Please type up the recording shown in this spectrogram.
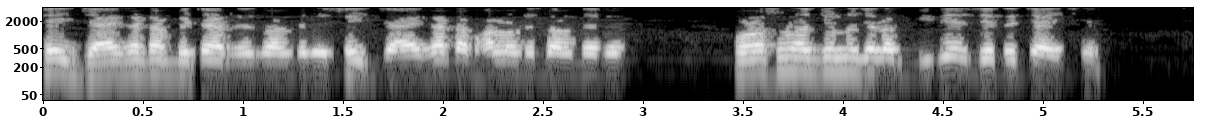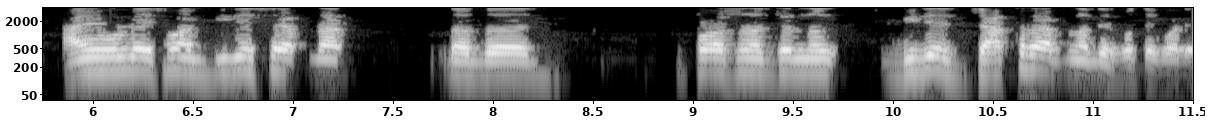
সেই জায়গাটা বেটার রেজাল্ট দেবে। সেই জায়গাটা ভালো রেজাল্ট দেবে। পড়াশোনার জন্য যারা বিদেশ যেতে চাইছে আমি বলব এই সময় বিদেশে আপনার পড়াশোনার জন্য বিদেশ যাত্রা আপনাদের হতে পারে।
